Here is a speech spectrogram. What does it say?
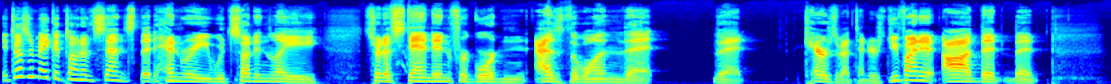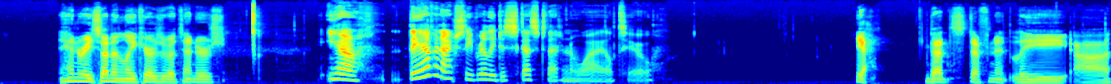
it doesn't make a ton of sense that Henry would suddenly sort of stand in for Gordon as the one that that cares about tenders. Do you find it odd that that Henry suddenly cares about tenders? Yeah. They haven't actually really discussed that in a while, too. Yeah, that's definitely uh,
